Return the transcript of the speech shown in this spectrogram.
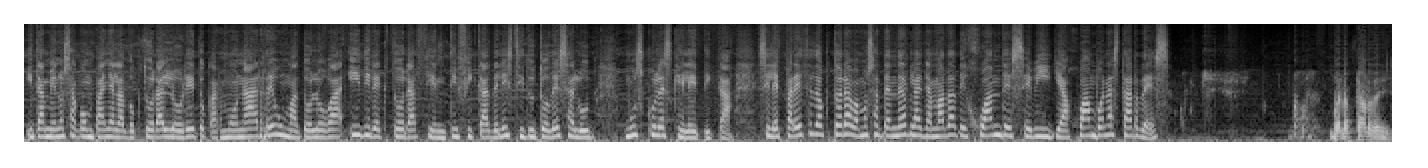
y también nos acompaña la doctora Loreto Carmona, reumatóloga y directora científica del Instituto de Salud Musculoesquelética. Si les parece, doctora, vamos a atender la llamada de Juan de Sevilla. Juan, buenas tardes. Buenas tardes.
